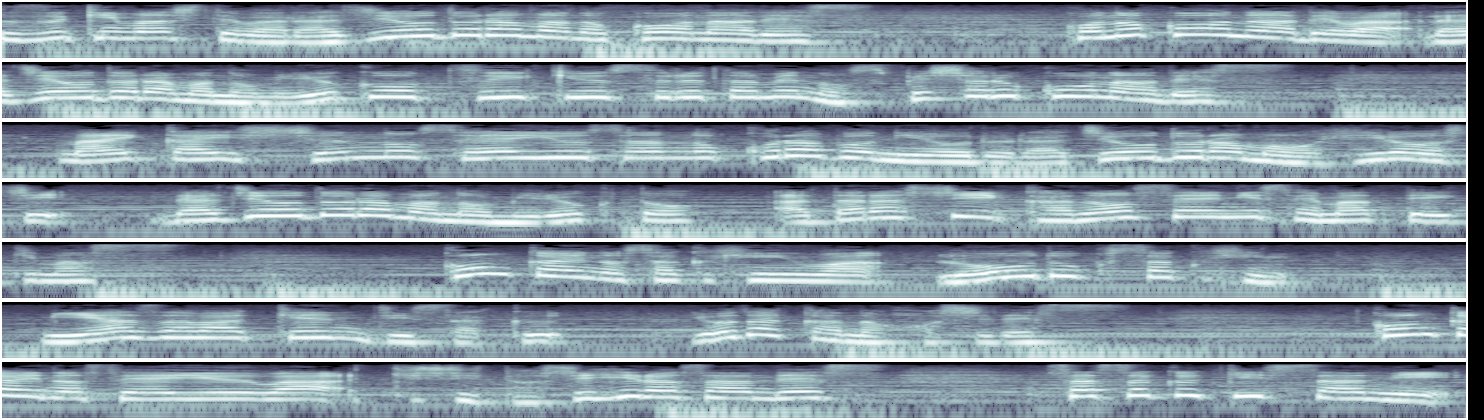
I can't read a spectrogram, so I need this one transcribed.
続きましてはラジオドラマのコーナーです。このコーナーではラジオドラマの魅力を追求するためのスペシャルコーナーです。毎回旬の声優さんのコラボによるラジオドラマを披露しラジオドラマの魅力と新しい可能性に迫っていきます。今回の作品は朗読作品宮沢賢治作「よだかの星」です。今回の声優は岸俊弘さんです。早速岸さんに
